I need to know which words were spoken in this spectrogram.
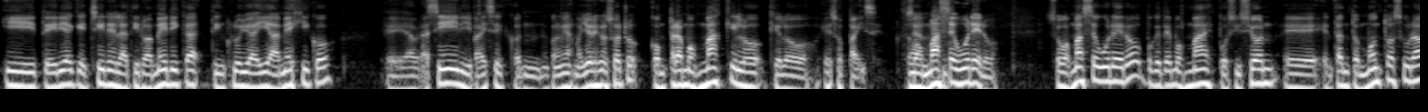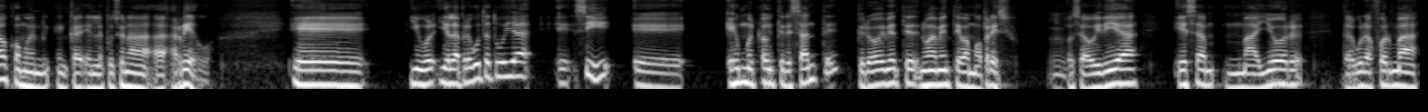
y te diría que Chile, Latinoamérica, te incluyo ahí a México, eh, a Brasil y países con economías mayores que nosotros, compramos más que, lo, que lo- esos países. O Somos sea, más segureros. somos más segureros porque tenemos más exposición eh, en tanto en montos asegurados como en, en la exposición a, riesgo. Eh, y, y a la pregunta tuya, eh, sí, es un mercado interesante, pero obviamente nuevamente vamos a precio. Mm. O sea, hoy día esa mayor, de alguna forma,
